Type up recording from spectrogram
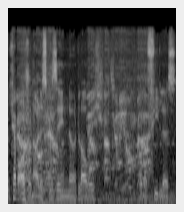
ich habe auch schon alles gesehen, ne, glaube ich. Oder vieles.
